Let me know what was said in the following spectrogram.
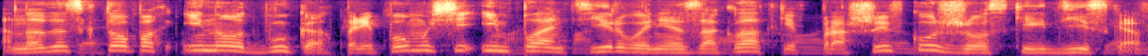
на десктопах и ноутбуках при помощи имплантирования закладки в прошивку жестких дисков.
